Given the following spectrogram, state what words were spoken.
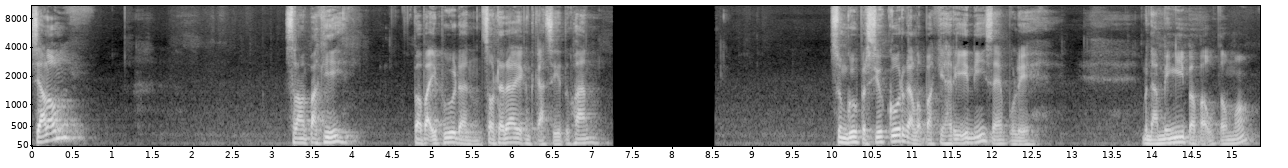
Shalom. Selamat pagi, Bapak, Ibu, dan Saudara yang dikasihi Tuhan. Sungguh bersyukur kalau pagi hari ini saya boleh mendampingi Bapak Utomo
